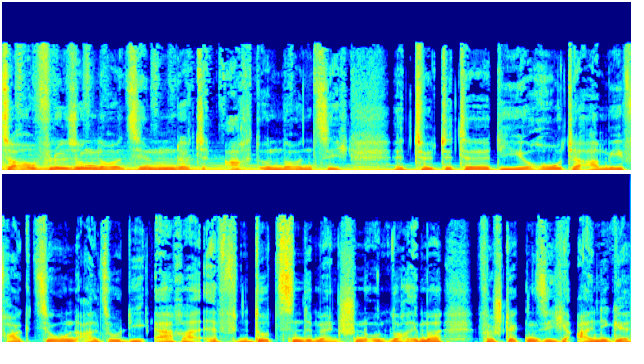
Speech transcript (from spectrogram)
zur Auflösung 1998 äh, tötete die Rote Armee-Fraktion, also die RAF, Dutzende Menschen und noch immer verstecken sich einige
